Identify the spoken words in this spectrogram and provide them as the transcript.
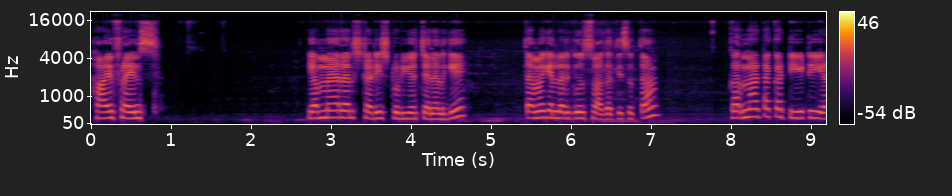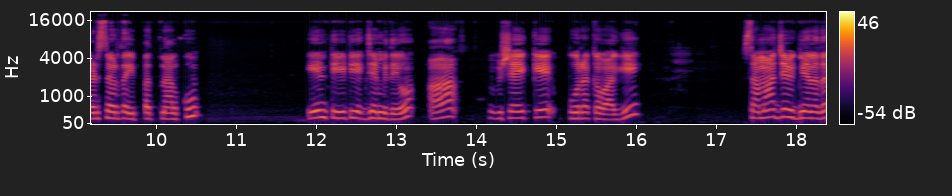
Hi friends. M R L study studio ಚಾನಲ್ಗೆ ತಮಗೆಲ್ಲರಿಗೂ ಸ್ವಾಗತಿಸುತ್ತಾ, ಕರ್ನಾಟಕ ಟಿ ಇ ಟಿ ಎರಡು ಸಾವಿರದ ಇಪ್ಪತ್ತ್ನಾಲ್ಕು ಏನು ಟಿ ಟಿ ಎಕ್ಸಾಮ್ ಇದೆಯೋ ಆ ವಿಷಯಕ್ಕೆ ಪೂರಕವಾಗಿ ಸಮಾಜ ವಿಜ್ಞಾನದ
